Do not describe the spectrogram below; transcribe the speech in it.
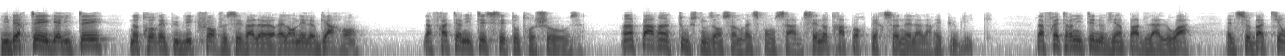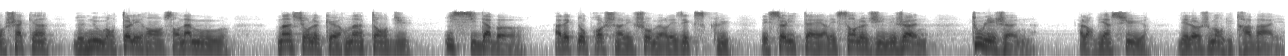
Liberté, égalité, notre République forge ses valeurs, elle en est le garant. La fraternité, c'est autre chose. Un par un, tous nous en sommes responsables. C'est notre rapport personnel à la République. La fraternité ne vient pas de la loi, elle se bâtit en chacun de nous, en tolérance, en amour, main sur le cœur, main tendue. Ici d'abord, avec nos prochains, les chômeurs, les exclus, les solitaires, les sans-logis, les jeunes, tous les jeunes. Alors bien sûr, des logements, du travail.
